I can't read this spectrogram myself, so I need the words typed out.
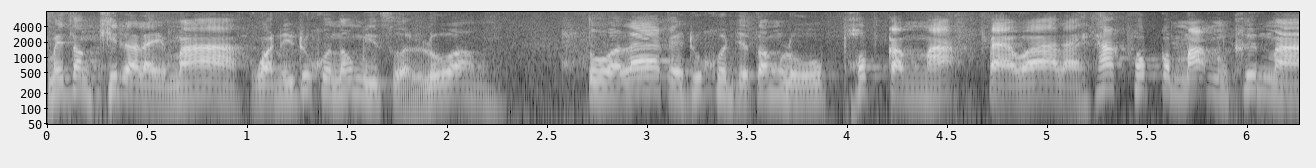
ไม่ต้องคิดอะไรมาก วันนี้ทุกคนต้องมีส่วนร่วม ตัวแรกเลยทุกคนจะต้องรู้ พบกรรมะ แปลว่าอะไร ถ้าพบกรรมะมันขึ้นมา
